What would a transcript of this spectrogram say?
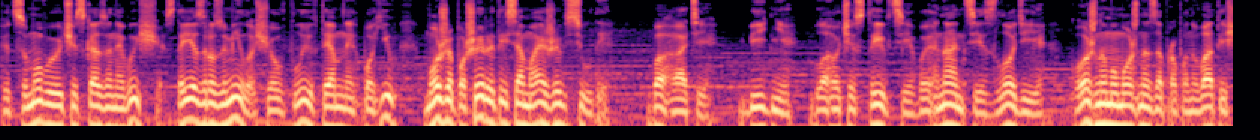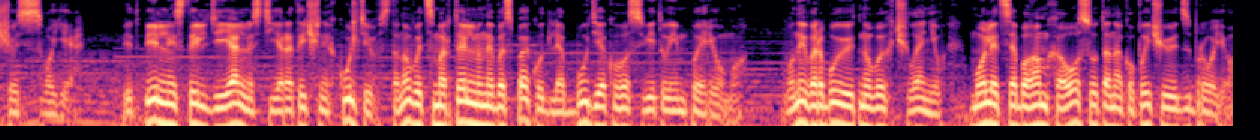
Підсумовуючи сказане вище, стає зрозуміло, що вплив темних богів може поширитися майже всюди. Багаті, бідні, благочестивці, вигнанці, злодії кожному можна запропонувати щось своє. Підпільний стиль діяльності єретичних культів становить смертельну небезпеку для будь-якого світу імперіуму. Вони вербують нових членів, моляться богам хаосу та накопичують зброю.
